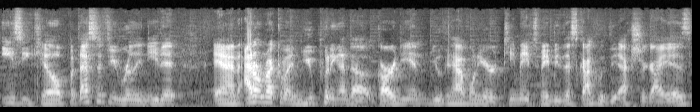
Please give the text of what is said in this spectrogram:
easy kill. But that's if you really need it. And I don't recommend you putting on the Guardian. You can have one of your teammates, maybe this guy who the extra guy is.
